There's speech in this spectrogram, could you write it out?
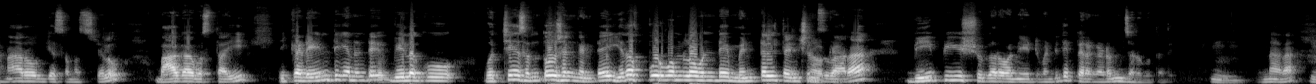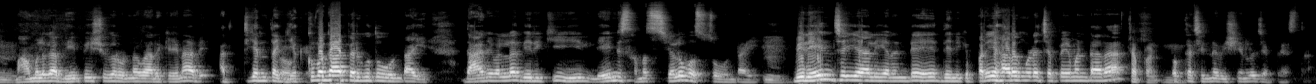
అనారోగ్య సమస్యలు బాగా వస్తాయి. ఇక్కడ ఏంటి అని అంటే వీళ్ళకు వచ్చే సంతోషం కంటే ఇదపూర్వంలో ఉండే మెంటల్ టెన్షన్స్. ద్వారా బీపీ షుగర్ అనేటువంటిది పెరగడం జరుగుతుంది. విన్నారా? మామూలుగా బీపీ షుగర్ ఉన్న వారికైనా అవి అత్యంత. ఎక్కువగా పెరుగుతూ ఉంటాయి. దానివల్ల వీరికి లేని సమస్యలు వస్తూ ఉంటాయి. వీరేం చెయ్యాలి అని అంటే దీనికి పరిహారం కూడా చెప్పేయమంటారా? చెప్పండి. ఒక్క చిన్న విషయంలో చెప్పేస్తాను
